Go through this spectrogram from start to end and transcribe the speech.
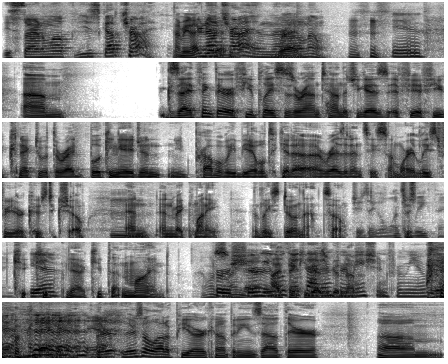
You start them up. You just gotta try. I mean, I If you're get not it. trying, Right. I don't know. Yeah. Um, because I think there are a few places around town that you guys, if if you connected with the right booking agent, you'd probably be able to get a, a residency somewhere, at least for your acoustic show, and and make money at least doing that. So Which is like a once a week thing. keep, Yeah. keep, yeah, keep that in mind. wanna For sure. that. We I will think get you guys that are good enough. information from you. There, there's a lot of PR companies out there. Um,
